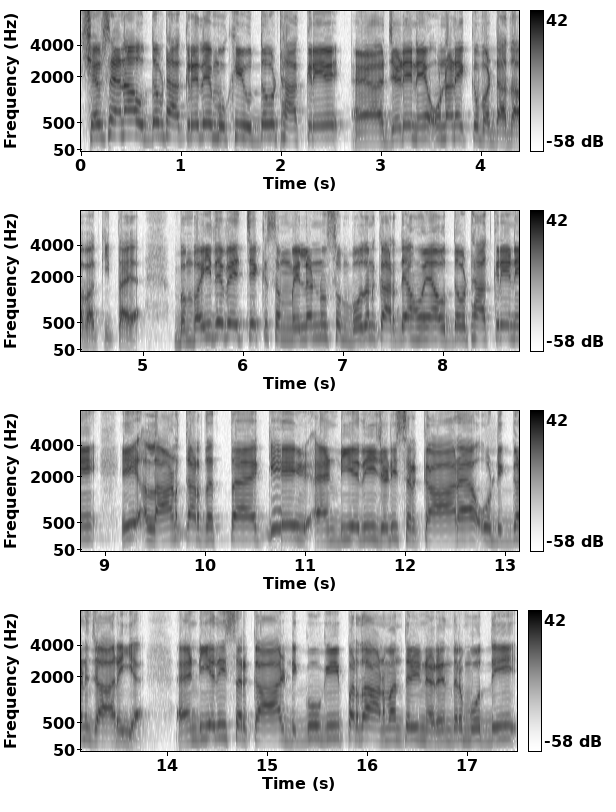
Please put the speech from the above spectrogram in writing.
ਸ਼ਿਵ ਸੈਨਾ ਉੱਧਵ ਠਾਕਰੇ ਦੇ ਮੁਖੀ ਉੱਧਵ ਠਾਕਰੇ ਜਿਹੜੇ ਨੇ, ਉਹਨਾਂ ਨੇ ਇੱਕ ਵੱਡਾ ਦਾਵਾ ਕੀਤਾ ਹੈ। ਬੰਬਈ ਦੇ ਵਿੱਚ ਇੱਕ ਸੰਮੇਲਨ ਨੂੰ ਸੰਬੋਧਨ ਕਰਦਿਆਂ ਹੋਇਆਂ ਉੱਧਵ ਠਾਕਰੇ ਨੇ ਇਹ ਐਲਾਨ ਕਰ ਦਿੱਤਾ ਹੈ ਕਿ ਐਨਡੀਏ ਦੀ ਜਿਹੜੀ ਸਰਕਾਰ ਹੈ, ਉਹ ਡਿੱਗਣ ਜਾ ਰਹੀ ਹੈ। ਐਨਡੀਏ ਦੀ ਸਰਕਾਰ ਡਿੱਗੂਗੀ। ਪ੍ਰਧਾਨ ਮੰਤਰੀ ਨਰਿੰਦਰ ਮੋਦੀ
